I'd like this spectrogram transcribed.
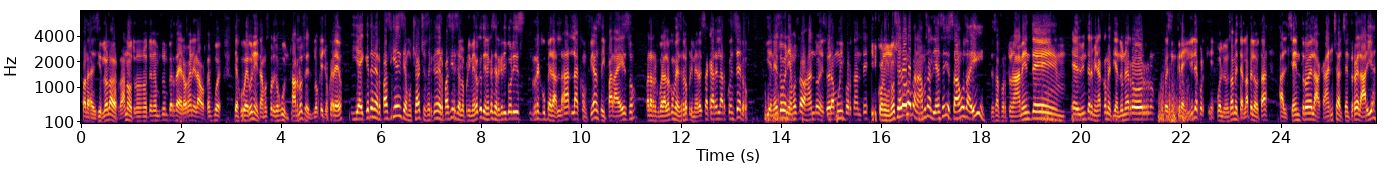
para decirlo la verdad, nosotros no tenemos un verdadero generador de, jue de juego y necesitamos por eso juntarlos, es lo que yo creo. Y hay que tener paciencia, muchachos, hay que tener paciencia. Lo primero que tiene que hacer Grigori es recuperar la, la confianza y para eso, para recuperar la confianza, lo primero es sacar el arco en cero. Y en eso veníamos trabajando, eso era muy importante. Y con 1-0 lo ganábamos Alianza y estábamos ahí. Desafortunadamente, Edwin termina cometiendo un error pues increíble porque volvemos a meter la pelota al centro de la cancha, al centro del área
